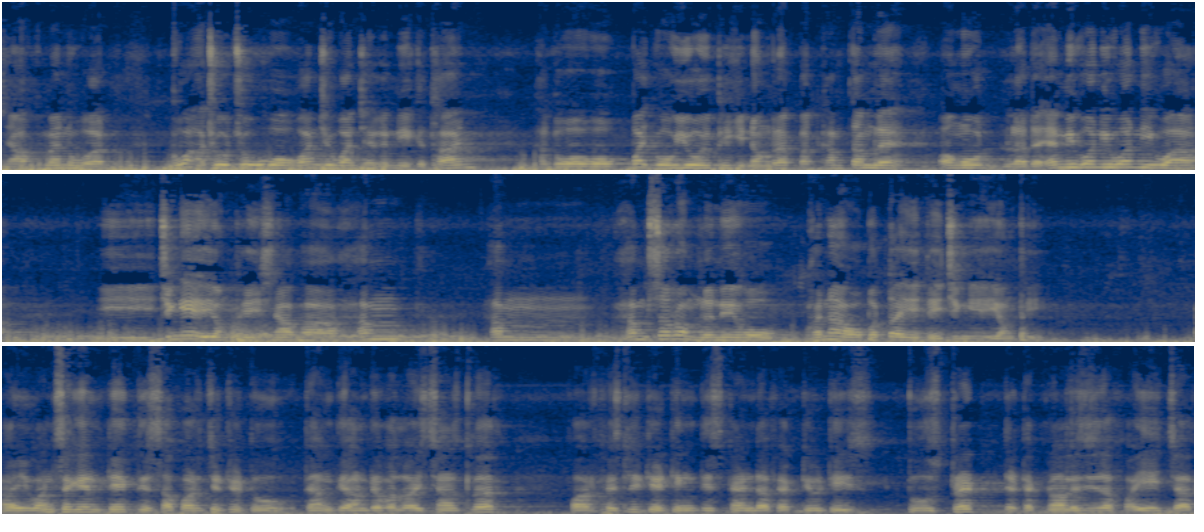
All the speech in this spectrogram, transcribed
nyap men wat kwa chu chu wo wan chu wan che ni ka than ha ko wo pa wo yu pi ki nong rap bat kam tam le ong la da emi wan i wan i wa. I jing e yong pi sna pa ham ham ham saram le ne wo khana wo batai te jing e yong pi I once again take this opportunity to thank the Honorable Vice Chancellor for facilitating this kind of activities to spread the technologies of IHR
